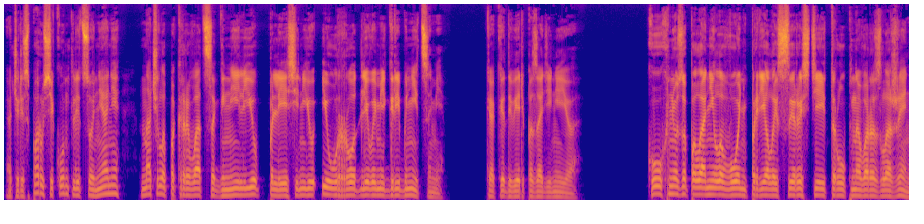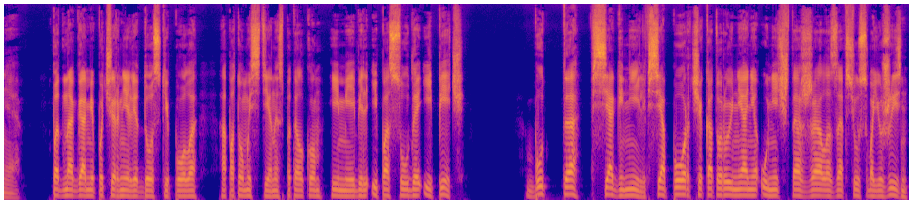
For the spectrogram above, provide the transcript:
а через пару секунд лицо няни начало покрываться гнилью, плесенью и уродливыми грибницами, как и дверь позади нее. Кухню заполонила вонь прелой сырости и трупного разложения. Под ногами почернели доски пола, а потом и стены с потолком, и мебель, и посуда, и печь. Будто вся гниль, вся порча, которую няня уничтожала за всю свою жизнь,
